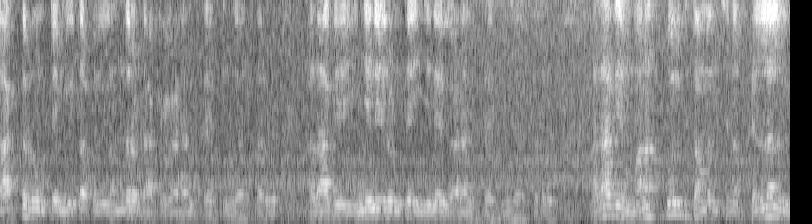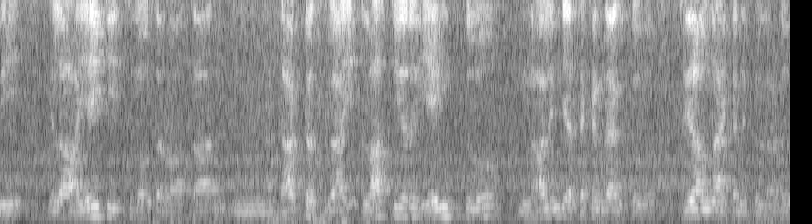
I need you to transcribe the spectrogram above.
డాక్టర్ ఉంటే మిగతా పిల్లలందరూ డాక్టర్ కావడానికి ప్రయత్నం చేస్తారు. అలాగే ఇంజనీర్ ఉంటే ఇంజనీర్ కావడానికి ప్రయత్నం చేస్తారు. అలాగే మన స్కూల్కి సంబంధించిన పిల్లల్ని ఇలా ఐఐటీస్లో తర్వాత డాక్టర్స్గా లాస్ట్ ఇయర్ ఎయిమ్స్లో all India second rank Sriram Naik అనే పిల్లాడు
